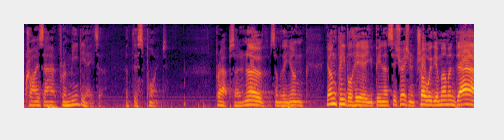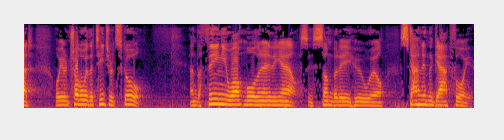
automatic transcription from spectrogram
cries out for a mediator at this point. Perhaps, I don't know, some of the young, young people here, you've been in that situation, in trouble with your mum and dad, or you're in trouble with a teacher at school. And the thing you want more than anything else is somebody who will stand in the gap for you,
